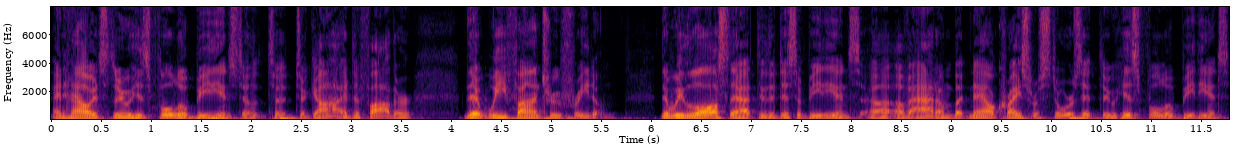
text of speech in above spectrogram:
and how it's through his full obedience to, to, to God, the Father, that we find true freedom that we lost that through the disobedience uh, of Adam, but now Christ restores it through his full obedience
